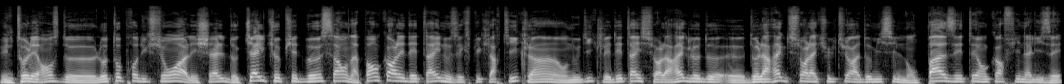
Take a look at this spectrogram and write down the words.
une tolérance de l'autoproduction à l'échelle de quelques pieds de bœuf. Ça, on n'a pas encore les détails, nous explique l'article. hein. On nous dit que les détails sur la règle de, euh, de la règle sur la culture à domicile n'ont pas été encore finalisés.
